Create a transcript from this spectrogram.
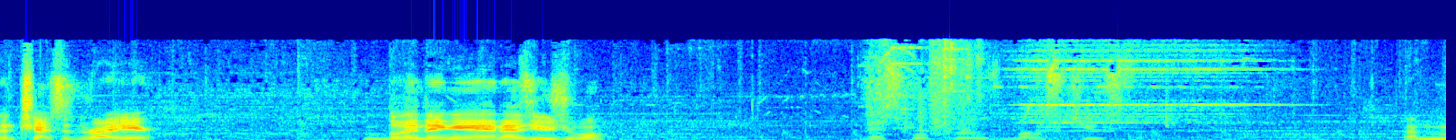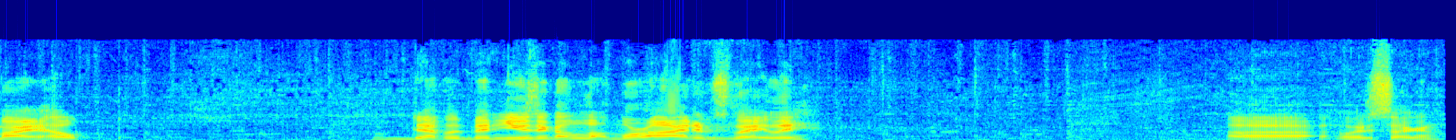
The chest is right here, blending in as usual. This will prove most useful. That might help. I've definitely been using a lot more items lately. Uh, wait a second.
